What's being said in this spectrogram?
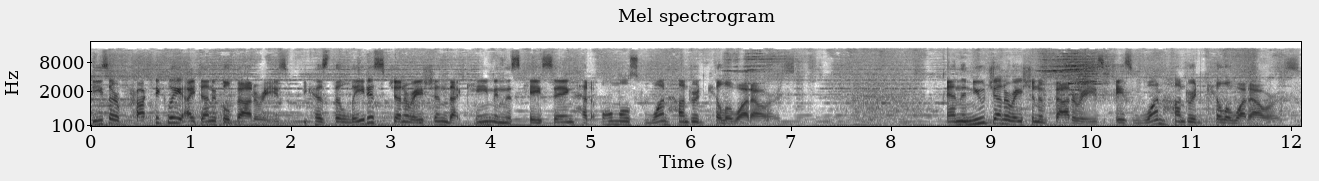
these are practically identical batteries because the latest generation that came in this casing had almost 100 kilowatt hours. And the new generation of batteries is 100 kilowatt hours.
